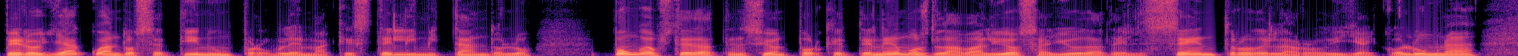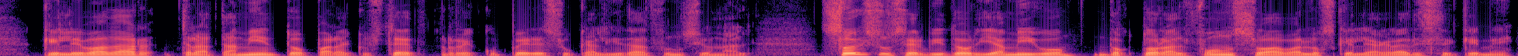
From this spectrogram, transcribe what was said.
Pero ya cuando se tiene un problema, que esté limitándolo, ponga usted atención porque tenemos la valiosa ayuda del centro de la rodilla y columna que le va a dar tratamiento para que usted recupere su calidad funcional. Soy su servidor y amigo, doctor Alfonso Ábalos, que le agradece que me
